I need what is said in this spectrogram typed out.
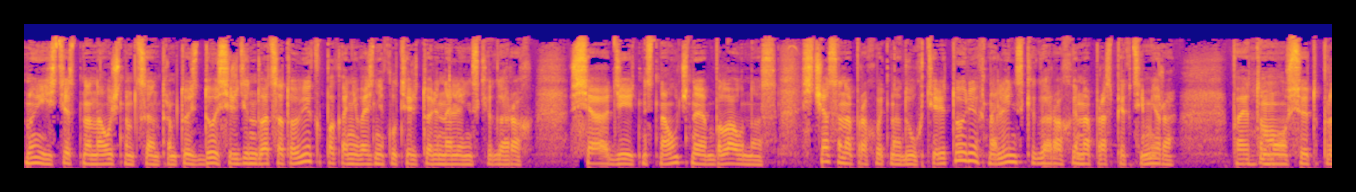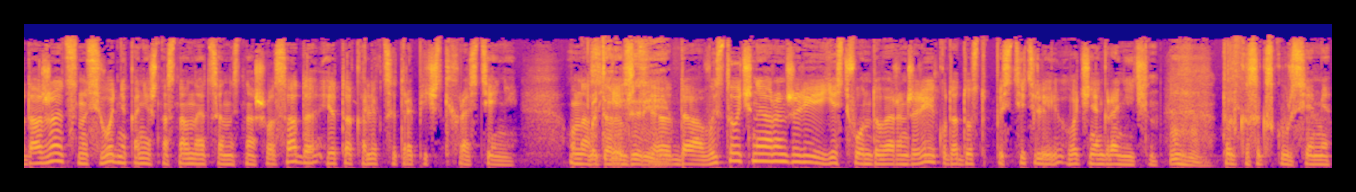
ну и, естественно, научным центром. То есть до середины 20 века, пока не возникла территория на Ленинских горах, вся деятельность научная была у нас. Сейчас она проходит на двух территориях, на Ленинских горах и на проспекте Мира. Поэтому угу. все это продолжается. Но сегодня, конечно, основная ценность нашего сада – это коллекция тропических растений. У нас это есть оранжерея. да, выставочная оранжерея, есть фондовая оранжерея, куда доступ посетителей очень ограничен, угу. только с экскурсиями.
